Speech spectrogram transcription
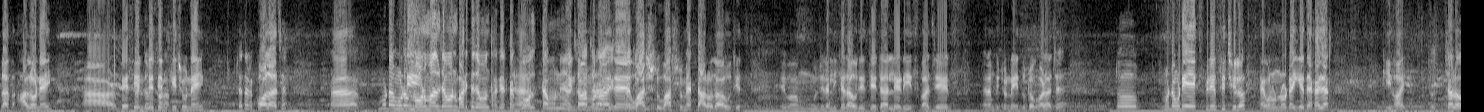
প্লাস আলো নেই। আর বেসিন টেসিন কিছু নেই। যাতে একটা কল আছে। আহ, মোটামুটি নর্মাল যেমন বাড়িতে যেমন থাকে একটা হ্যাঁ, কল তেমনই কিন্তু আমার মনে হয় যে ওয়াশরুম একটা আলো দেওয়া উচিত। এবং যেটা লিখে দেওয়া উচিত যেটা লেডিস বা জেন্টস এরকম কিছু নেই দুটো ঘর আছে। তো মোটামুটি এই এক্সপিরিয়েন্সই ছিল এখন অন্যটাই গিয়ে দেখা যাক কি হয়। তো চলো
